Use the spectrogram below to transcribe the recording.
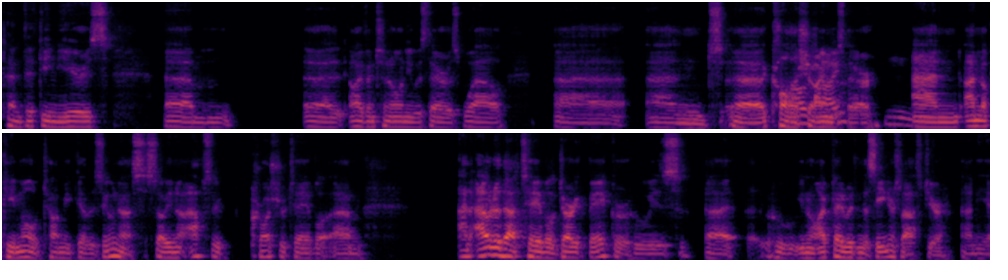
10, 15 years. Um, uh, Ivan Tononi was there as well. Uh, and uh, Colin Shine was there, mm. and and Lucky Mo, Tommy Gilzunas. So you know, absolute crusher table. Um, and out of that table, Derek Baker, who is uh, who you know I played with in the seniors last year, and he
